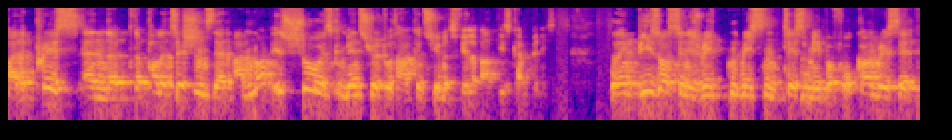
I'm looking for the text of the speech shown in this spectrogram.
by the press and the, the politicians that I'm not as sure is commensurate with how consumers feel about these companies. I think Bezos, in his re- recent testimony before Congress, said,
